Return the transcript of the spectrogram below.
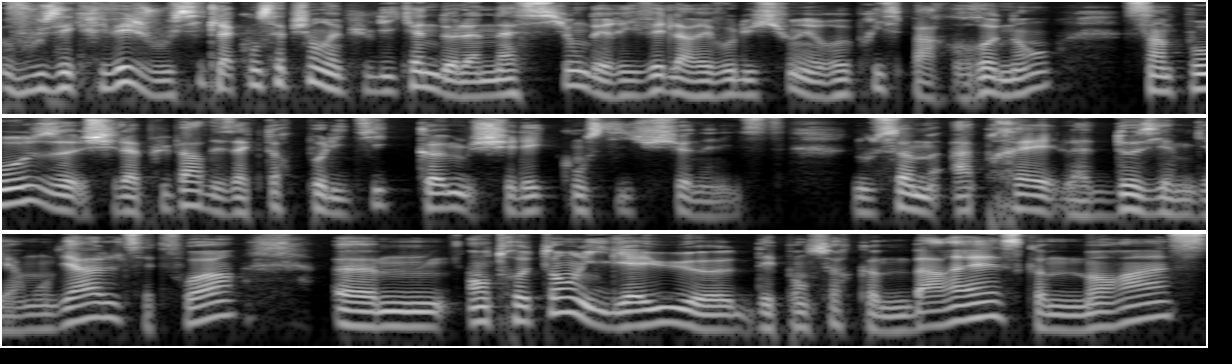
Vous écrivez, je vous cite, la conception républicaine de la nation dérivée de la Révolution et reprise par Renan s'impose chez la plupart des acteurs politiques comme chez les constitutionnalistes. Nous sommes après la Deuxième Guerre mondiale, cette fois. Euh, entre-temps, il y a eu euh, des penseurs comme Barès, comme Maurras,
